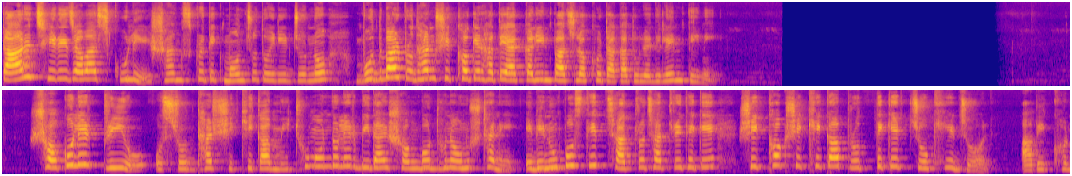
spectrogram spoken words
তার ছেড়ে যাওয়া স্কুলে সাংস্কৃতিক মঞ্চ তৈরির জন্য বুধবার প্রধান শিক্ষকের হাতে এককালীন পাঁচ লক্ষ টাকা তুলে দিলেন তিনি। সকলের প্রিয় ও শ্রদ্ধার শিক্ষিকা মিঠু মণ্ডলের বিদায় সংবর্ধনা অনুষ্ঠানে এদিন উপস্থিত ছাত্রছাত্রী থেকে শিক্ষক শিক্ষিকা প্রত্যেকের চোখে জল। আবেগঘন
